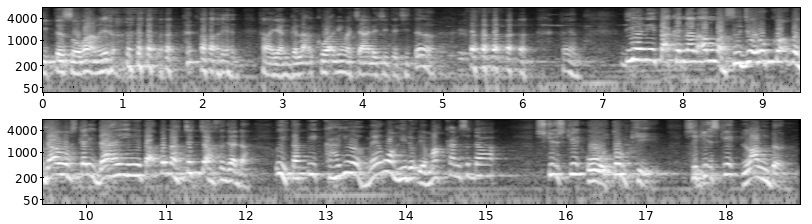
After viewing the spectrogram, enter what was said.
Kita seorang je. Ha, yang gelak kuat ni macam ada kan? Dia ni tak kenal Allah Sujud rukuk pun jauh sekali. Dahi ni tak pernah cecah sejadah. Wih tapi kaya Mewah hidup dia. Makan sedap. Sikit-sikit Oh Turki. Sikit-sikit London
